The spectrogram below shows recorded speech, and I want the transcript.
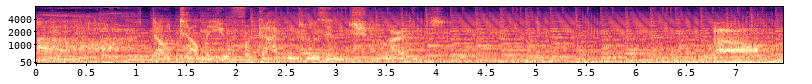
Ah, don't tell me you've forgotten who's in charge. Oh.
